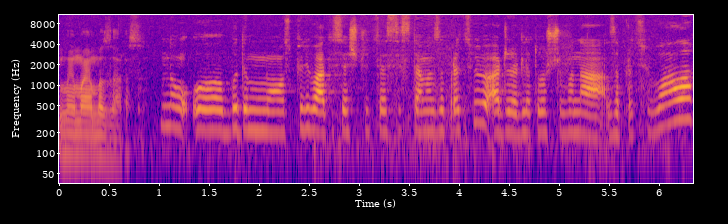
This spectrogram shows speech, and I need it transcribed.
ми маємо зараз. Ну, будемо сподіватися, що ця система запрацює, адже для того, щоб вона запрацювала,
